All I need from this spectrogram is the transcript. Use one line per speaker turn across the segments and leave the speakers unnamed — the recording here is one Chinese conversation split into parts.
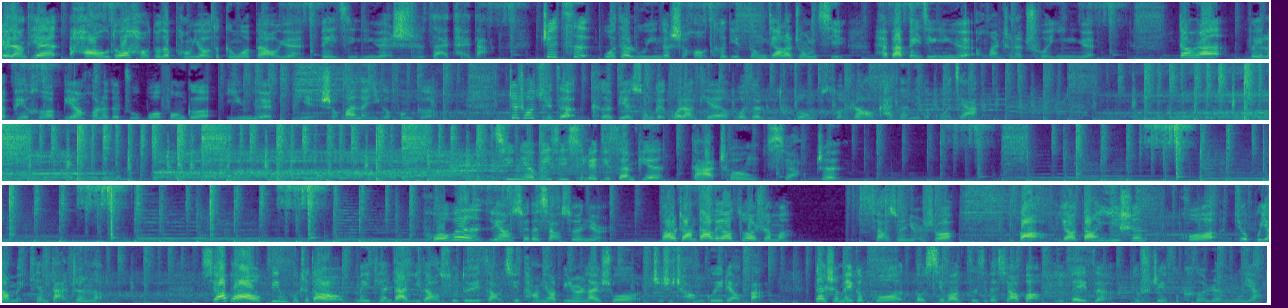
这两天，好多好多的朋友都跟我抱怨背景音乐实在太大。这次我在录音的时候，特地增加了重器，还把背景音乐换成了纯音乐。当然，为了配合变换了的主播风格，音乐也是换了一个风格。这首曲子特别送给过两天我在旅途中所绕开的那个国家。青年危机系列第三篇：大城小镇。婆问两岁的小孙女：“宝长大了要做什么？”小孙女说：“宝要当医生，婆就不要每天打针了。”小宝并不知道，每天打胰岛素对于早期糖尿病人来说只是常规疗法。但是每个婆都希望自己的小宝一辈子都是这副可人模样。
